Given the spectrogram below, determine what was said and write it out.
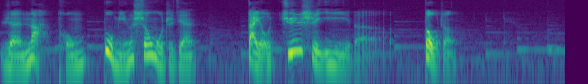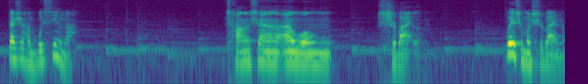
人呐，同不明生物之间。带有军事意义的斗争，但是很不幸啊，常山安翁失败了。为什么失败呢？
